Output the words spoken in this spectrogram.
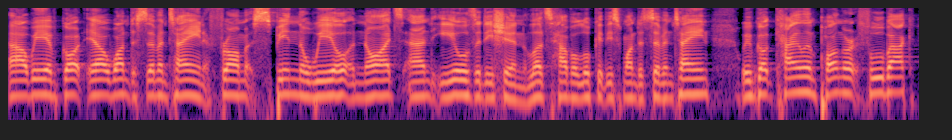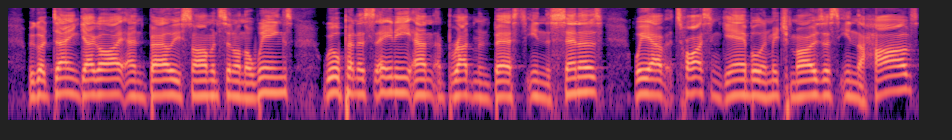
uh, we have got our 1 to 17 from Spin the Wheel Knights and Eels edition. Let's have a look at this 1 to 17. We've got Kalyn Ponga at fullback. We've got Dane Gagai and Bailey Simonson on the wings. Will Penisini and Bradman Best in the centres. We have Tyson Gamble and Mitch Moses in the halves.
